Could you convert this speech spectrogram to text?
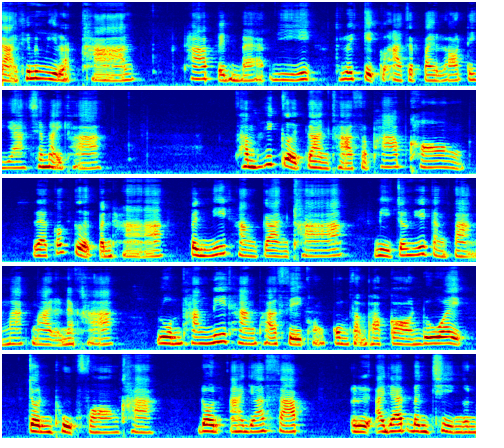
จ่ายที่ไม่มีหลักฐาน ถ้าเป็นแบบนี้ธุรกิจก็อาจจะไปรอดได้ยากใช่ไหมคะทำให้เกิดการขาดสภาพคล่อง และก็เกิดปัญหาเป็นหนี้ทางการค้า มีเจ้าหนี้ต่างๆ มากมายแล้วนะคะ รวมทั้งหนี้ทางภาษีของกรมสรรพากรด้วย จนถูกฟ้องค่ะ โดนอายัดทรัพย์ หรืออายัดบัญชีเงิน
